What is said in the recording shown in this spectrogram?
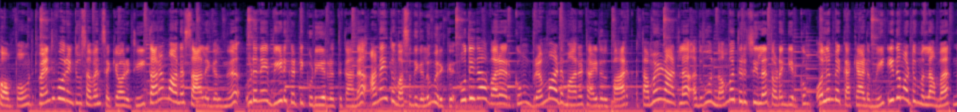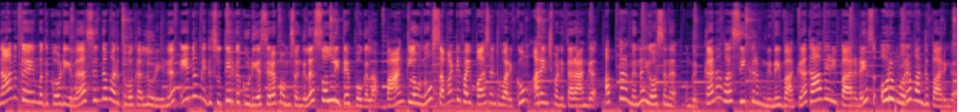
compound twenty four into seven security தரமான சாலைகள்னு உடனே வீடு கட்டி குடியேறதுக்கான அனைத்து வசதிகளும் இருக்கு. புதிதா வர இருக்கும் பிரம்மாண்டமான டைடல் பார்க் தமிழ்நாட்டுல அதுவும் நம்ம திருச்சியில தொடங்கி இருக்கும் ஒலிம்பிக் அகாடமி இது மட்டும் இல்லாம நானூத்தி ஐம்பது கோடியில சித்த மருத்துவ கல்லூரின்னு இன்னும் இது சுத்தி இருக்கக்கூடிய சிறப்பம்சங்களை சொல்லிட்டே போகலாம். பேங்க் லோனும் 75% ஃபைவ் பர்சன்ட் வரைக்கும் அரேஞ்ச் பண்ணி தராங்க. அப்புறம் என்ன யோசனை? உங்க கனவை சீக்கிரம் நினைவாக்க காவேரி பாரடைஸ் ஒரு முறை வந்து பாருங்க.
